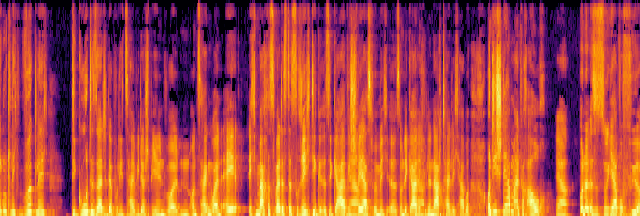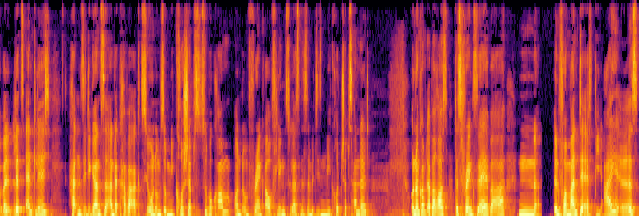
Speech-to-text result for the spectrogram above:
eigentlich wirklich die gute Seite der Polizei widerspielen wollten und zeigen wollen, ey, ich mache es, weil das das Richtige ist, egal wie ja. schwer es für mich ist und egal ja. wie viele Nachteile ich habe. Und die sterben einfach auch. Ja. Und dann ist es so, ja, wofür? Weil letztendlich hatten sie die ganze Undercover-Aktion, um so Mikrochips zu bekommen und um Frank auffliegen zu lassen, dass er mit diesen Mikrochips handelt. Und dann kommt aber raus, dass Frank selber ein Informant der FBI ist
